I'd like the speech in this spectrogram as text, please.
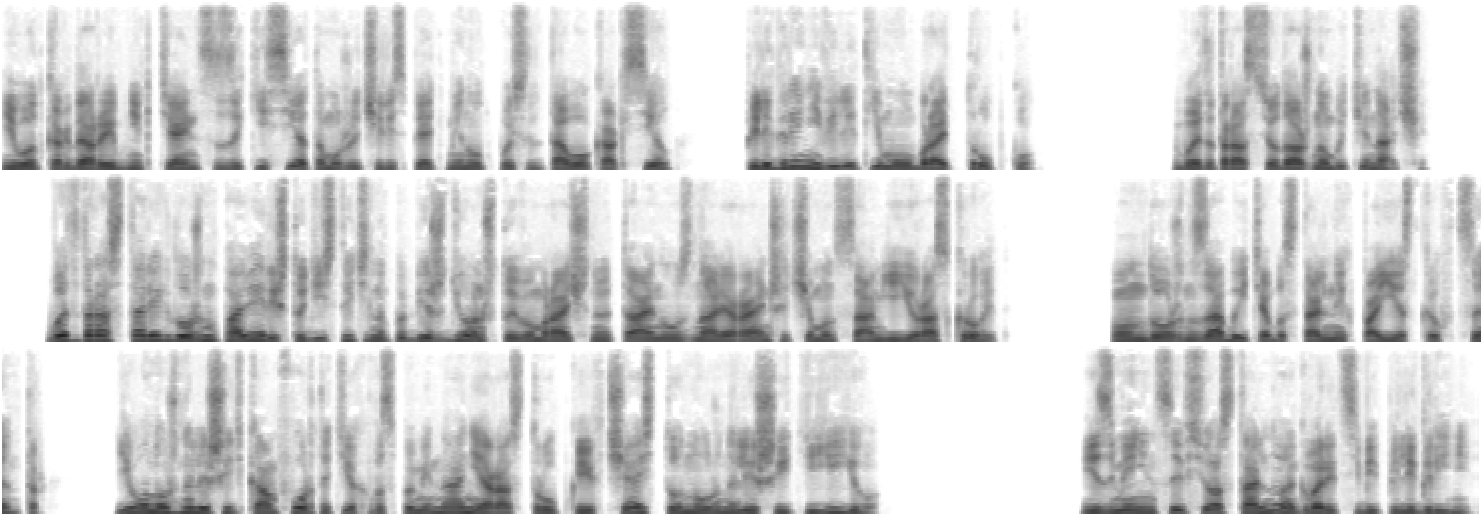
И вот когда рыбник тянется за кисетом уже через пять минут после того, как сел, Пелегрини велит ему убрать трубку. В этот раз все должно быть иначе. В этот раз старик должен поверить, что действительно побежден, что его мрачную тайну узнали раньше, чем он сам ее раскроет. Он должен забыть об остальных поездках в центр. Его нужно лишить комфорта тех воспоминаний, а раз трубка их часть, то нужно лишить и ее. Изменится и все остальное, говорит себе Пелегрини.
